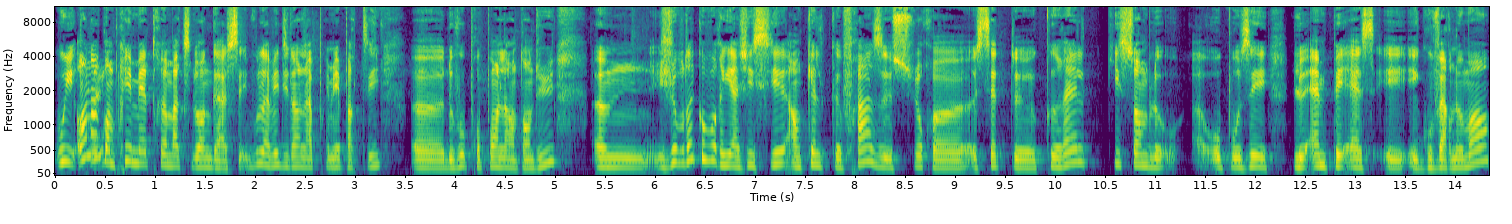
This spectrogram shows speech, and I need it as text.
Oui, on a compris, maître Max Douangas. Vous l'avez dit dans la première partie euh, de vos propos, on l'a entendu. Euh, je voudrais que vous réagissiez en quelques phrases sur euh, cette querelle qui semble opposer le MPS et, et gouvernement.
